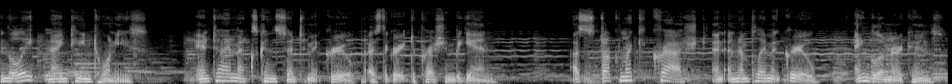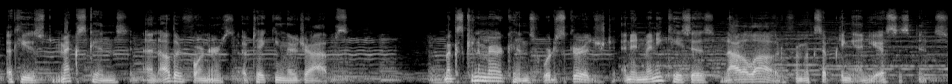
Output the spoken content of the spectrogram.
In the late 1920s, anti-Mexican sentiment grew as the Great Depression began. As the stock market crashed and unemployment grew, Anglo-Americans accused Mexicans and other foreigners of taking their jobs. Mexican Americans were discouraged and in many cases not allowed from accepting any assistance.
